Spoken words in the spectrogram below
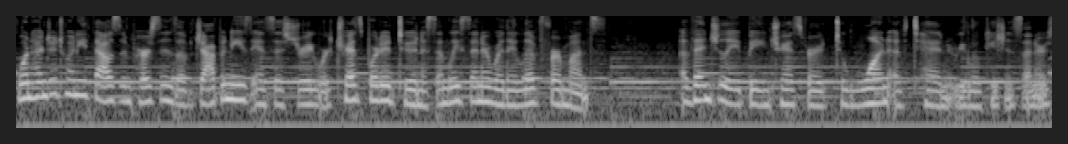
120,000 persons of Japanese ancestry were transported to an assembly center where they lived for months, eventually being transferred to one of 10 relocation centers.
